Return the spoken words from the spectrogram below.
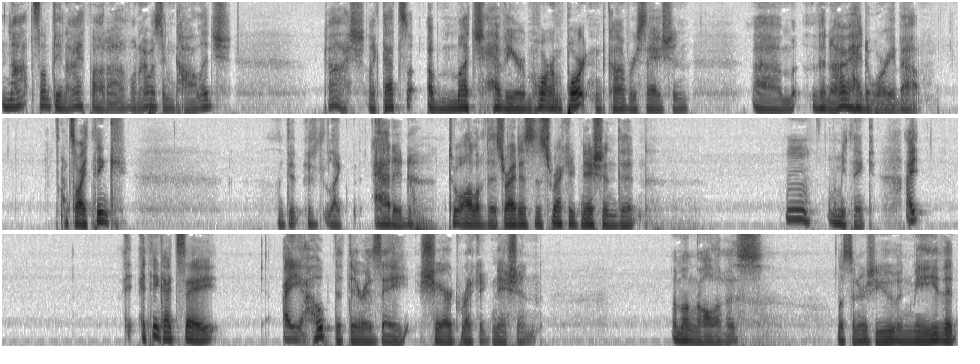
not something I thought of when I was in college. Gosh, like that's a much heavier, more important conversation um, than I had to worry about. And so I think, like, added to all of this, right, is this recognition that hmm, let me think. I I think I'd say I hope that there is a shared recognition among all of us, listeners, you and me, that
